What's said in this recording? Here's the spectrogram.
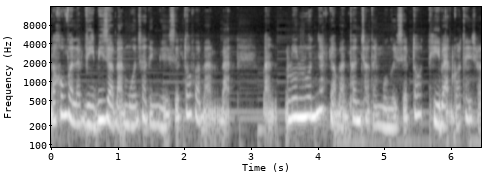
Nó không phải là vì bây giờ bạn muốn trở thành người sếp tốt và bạn bạn bạn luôn luôn nhắc nhở bản thân trở thành một người sếp tốt thì bạn có thể trở,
